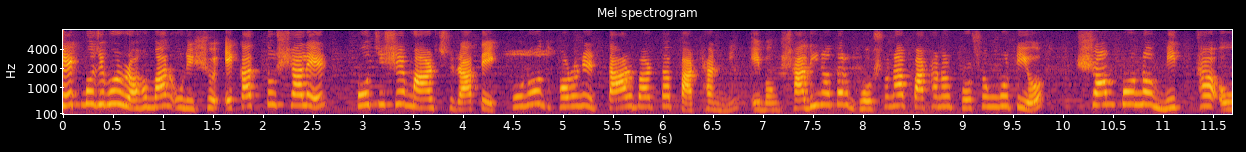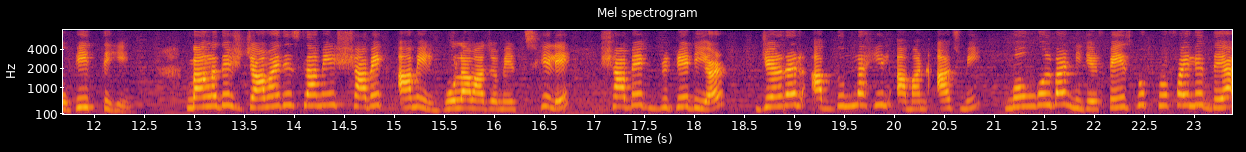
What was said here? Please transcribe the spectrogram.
শেখ মুজিবুর রহমান উনিশশো একাত্তর সালের পঁচিশে মার্চ রাতে কোনো ধরনের তার বার্তা পাঠাননি এবং স্বাধীনতার ঘোষণা পাঠানোর প্রসঙ্গটিও সম্পূর্ণ মিথ্যা ও ভিত্তিহীন। বাংলাদেশ জামায়াত ইসলামের সাবেক আমির গোলাম আজমের ছেলে, সাবেক ব্রিগেডিয়ার জেনারেল আবদুল্লাহিল আমান আজমি মঙ্গলবার নিজের ফেসবুক প্রোফাইলে দেয়া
